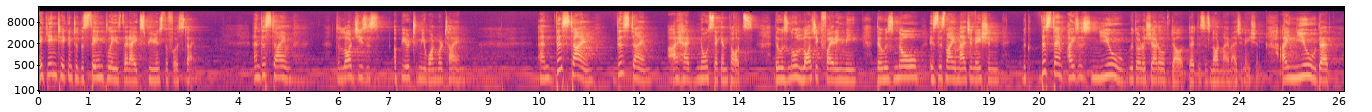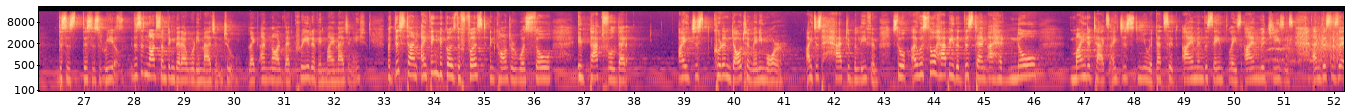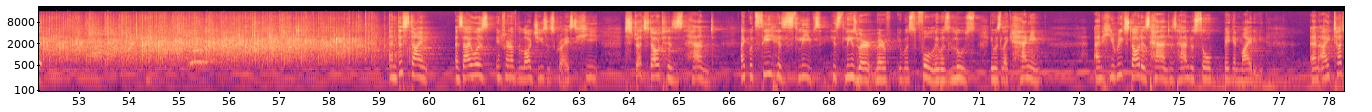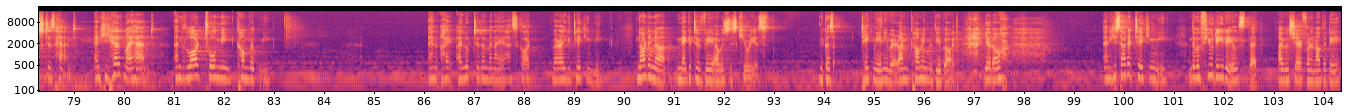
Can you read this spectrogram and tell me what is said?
again taken to the same place that I experienced the first time. And this time, the Lord Jesus appeared to me one more time. And this time, this time, I had no second thoughts. There was no logic fighting me. There was no, is this my imagination? Bec- This time, I just knew without a shadow of doubt that this is not my imagination. I knew that this is this is real. This is not something that I would imagine too. Like I'm not that creative in my imagination. But this time I think because the first encounter was so impactful that I just couldn't doubt him anymore. I just had to believe him. So I was so happy that this time I had no mind attacks. I just knew it. That's it. I am in the same place. I am with Jesus. And this is it. And this time, as I was in front of the Lord Jesus Christ, He stretched out His hand. I could see His sleeves. His sleeves were where it was full, it was loose, it was like hanging. And He reached out His hand. His hand was so big and mighty. And I touched His hand, and He held my hand. And the Lord told me, Come with me. And I, I looked at him and I asked God, Where are you taking me? Not in a negative way, I was just curious. Because take me anywhere, I'm coming with you, God, you know. And he started taking me. And there were a few details that I will share for another day.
